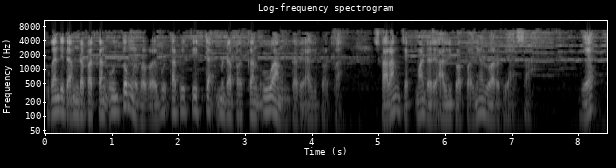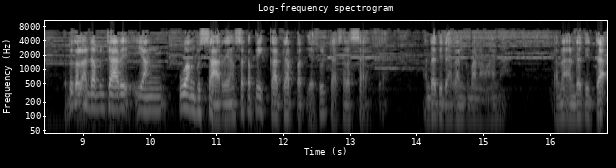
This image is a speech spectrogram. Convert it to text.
Bukan tidak mendapatkan untung loh Bapak Ibu, tapi tidak mendapatkan uang dari Alibaba. Sekarang Jack Ma dari Alibabanya luar biasa. Ya. Tapi kalau Anda mencari yang uang besar, yang seketika dapat, ya sudah selesai. Anda tidak akan ke mana-mana. Karena Anda tidak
